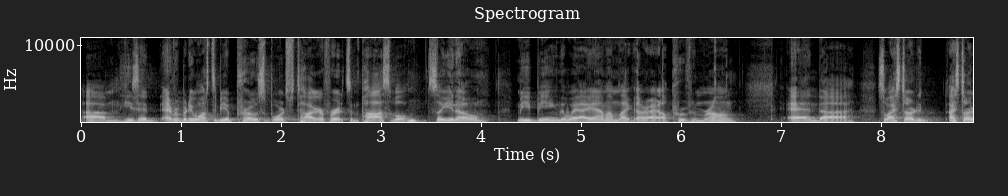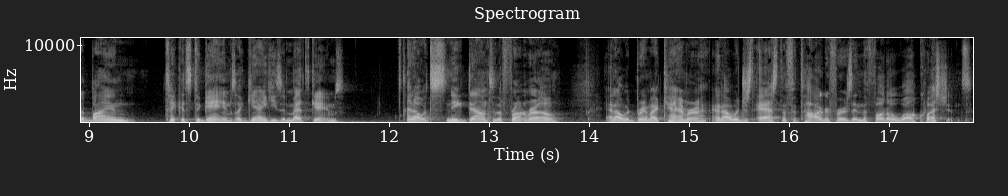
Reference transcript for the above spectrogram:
Um, he said, "Everybody wants to be a pro sports photographer. It's impossible." So you know, me being the way I am, I'm like, "All right, I'll prove him wrong." And uh, so I started. I started buying tickets to games like Yankees and Mets games, and I would sneak down to the front row, and I would bring my camera, and I would just ask the photographers in the photo well questions.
